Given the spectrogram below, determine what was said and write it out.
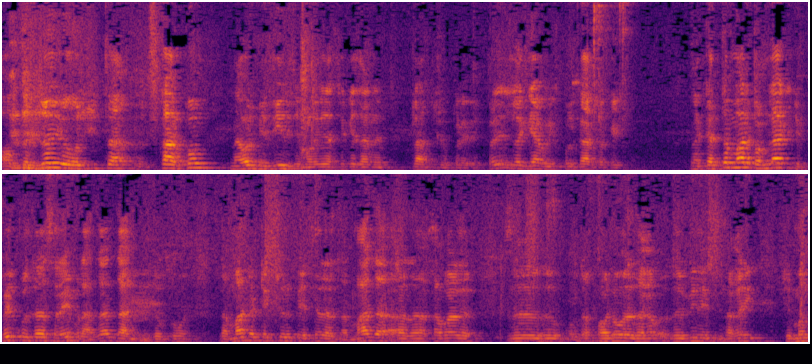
او که زه یو شي ته کار کوم نو ول مې دې چې مړ دې څه کې ځان پلان جوړ کړی دی لګیا وي خپل کار وکړي لکه ته مال په ملا کې بالکل زه سره يم راځه دا کوم د ما نه ټیکسونه پیسې ده د ما د خبر د خولو د د وینې نغې چې موږ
